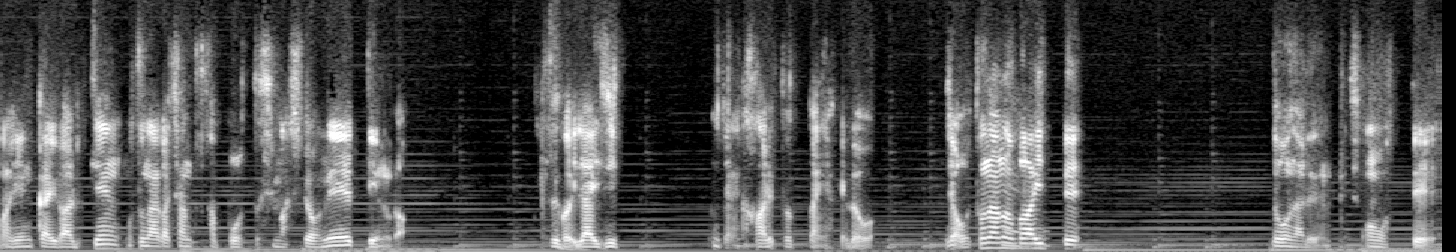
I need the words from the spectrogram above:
まあ、限界があるけん、大人がちゃんとサポートしましょうねっていうのが、すごい大事みたいな書かれとったんやけど、じゃあ大人の場合ってどうなるん？って思って、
